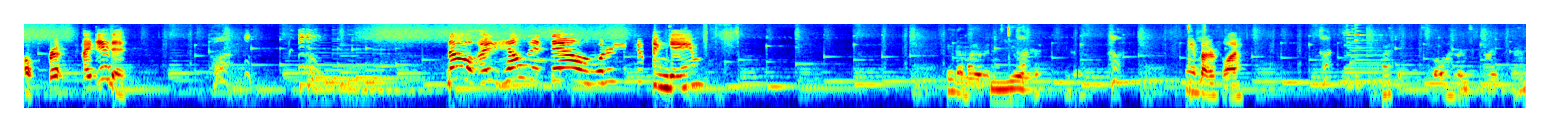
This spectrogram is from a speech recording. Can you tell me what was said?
Oh, rip, I did it. No, I held it down. What are you doing, game? think that might have been you. Need a butterfly. I think it's lower than straight down.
